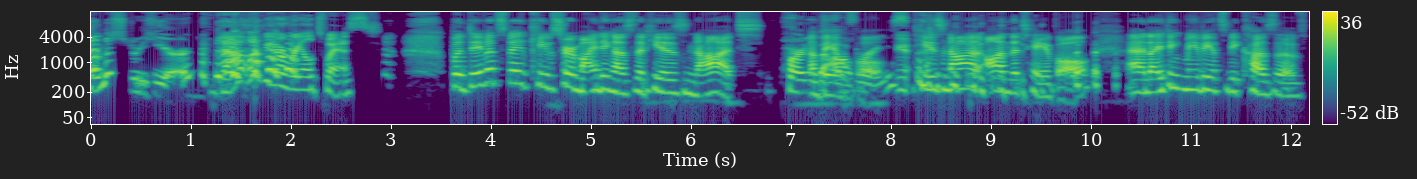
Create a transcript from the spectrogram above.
chemistry here." That would be a real twist. but David Spade keeps reminding us that he is not Part of available. the offerings. He's not on the table. And I think maybe it's because of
